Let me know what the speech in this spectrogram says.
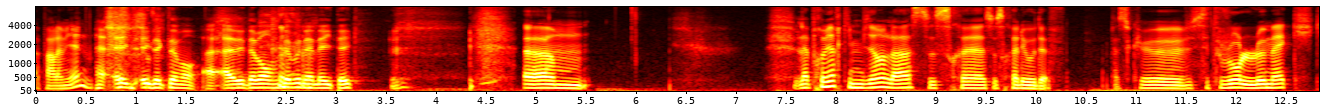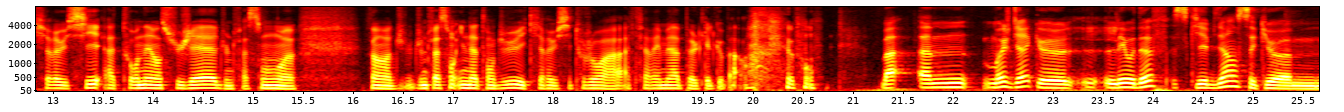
À part la mienne? Exactement. Allez d'abord vous abonner à Nightech. la première qui me vient là, ce serait, ce serait Léo Duff parce que c'est toujours le mec qui réussit à tourner un sujet d'une façon, euh, façon inattendue et qui réussit toujours à, à, te faire aimer Apple quelque part. bon. Bah, euh, moi je dirais que Léo Duff, ce qui est bien, c'est que euh,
